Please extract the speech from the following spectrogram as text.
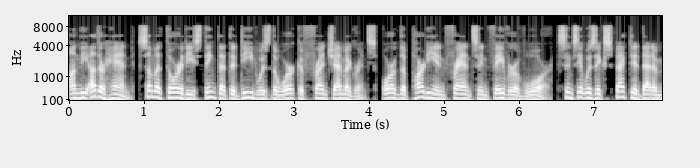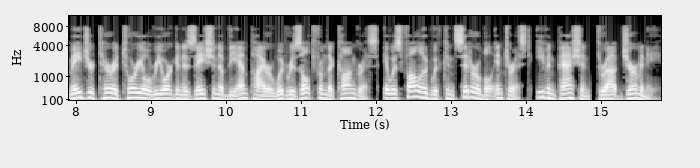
On the other hand, some authorities think that the deed was the work of French emigrants, or of the party in France in favour of war, since it was expected that a major territorial reorganization of the empire would result from the Congress, it was followed with considerable interest, even passion, throughout Germany.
